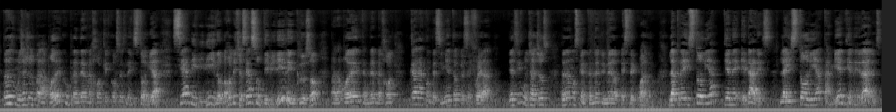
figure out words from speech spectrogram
Entonces, muchachos, para poder comprender mejor qué cosa es la historia, se ha dividido, mejor dicho, se ha subdividido incluso para poder entender mejor cada acontecimiento que se fue dando. Y así, muchachos, tenemos que entender primero este cuadro. La prehistoria tiene edades, la historia también tiene edades.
